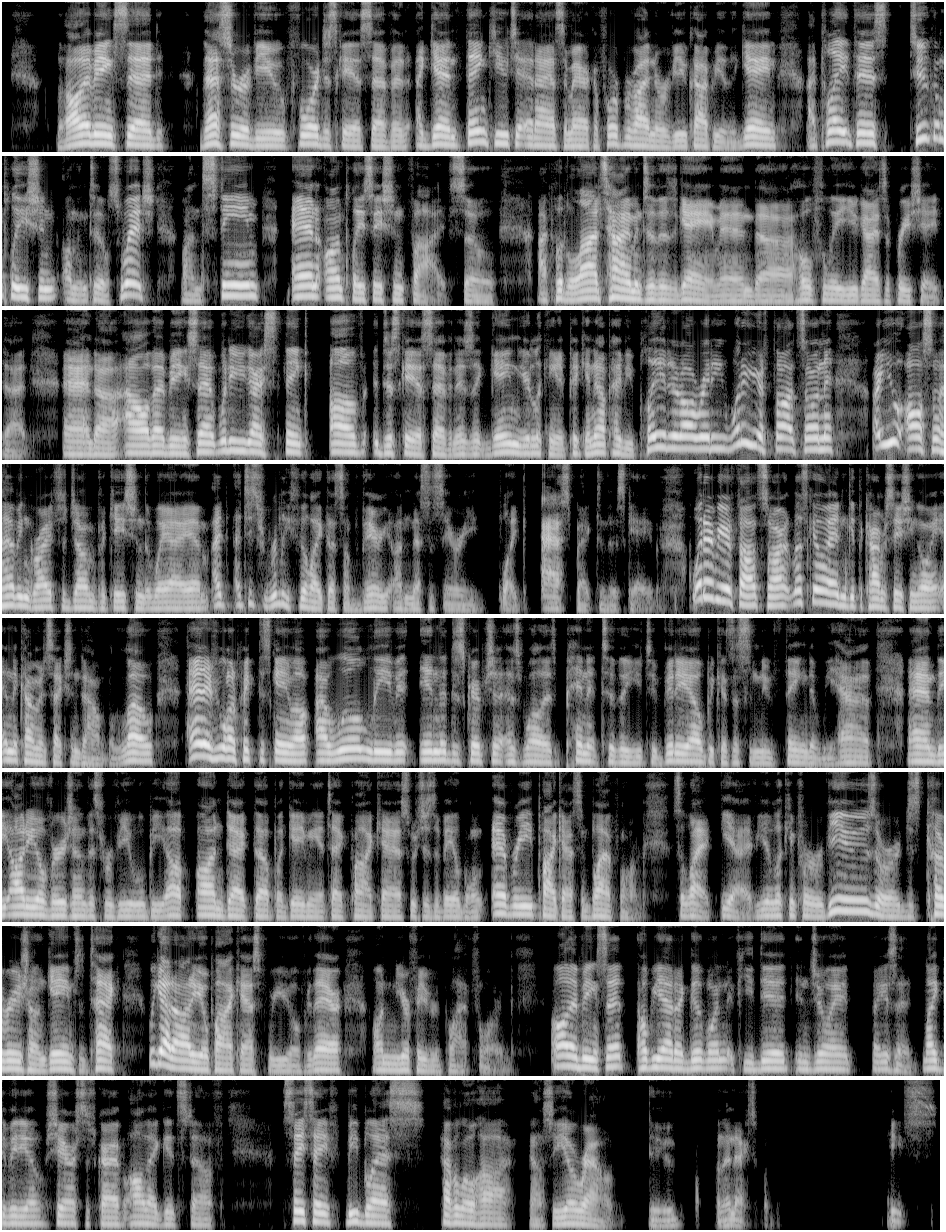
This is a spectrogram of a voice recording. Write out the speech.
With all that being said, that's a review for Disgaea 7. Again, thank you to NIS America for providing a review copy of the game. I played this to completion on the Nintendo Switch, on Steam, and on PlayStation 5. So I put a lot of time into this game, and uh, hopefully you guys appreciate that. And uh, all that being said, what do you guys think of Disgaea 7? Is it a game you're looking at picking up? Have you played it already? What are your thoughts on it? Are you also having gripes with jumbification the way I am? I, I just really feel like that's a very unnecessary like aspect to this game. Whatever your thoughts are, let's go ahead and get the conversation going in the comment section down below. And if you want to pick this game up, I will leave it in the description as well as pin it to the YouTube video because it's a new thing that we have. And the audio version of this review will be up on Decked Up, a gaming and tech podcast, which is available on every podcasting platform. So like, yeah, if you're looking for reviews or just coverage on games and tech, we got an audio podcast for you over there on your favorite platform. All that being said, hope you had a good one. If you did enjoy it, like I said, like the video, share, subscribe, all that good stuff. Stay safe, be blessed, have aloha. And I'll see you around, dude, on the next one. Peace.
